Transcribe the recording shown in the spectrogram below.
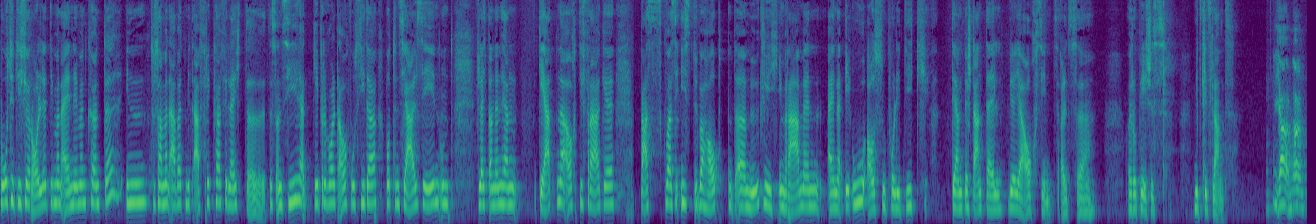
positive Rolle, die man einnehmen könnte in Zusammenarbeit mit Afrika? Vielleicht äh, das an Sie, Herr Gebrewold, auch, wo Sie da Potenzial sehen und vielleicht an den Herrn Gärtner auch die Frage, was quasi ist überhaupt äh, möglich im Rahmen einer EU-Außenpolitik, deren Bestandteil wir ja auch sind als äh, europäisches Mitgliedsland? Ja, na,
